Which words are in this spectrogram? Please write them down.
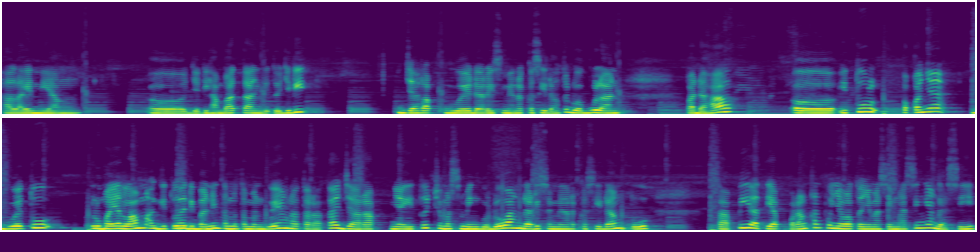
hal lain yang uh, jadi hambatan gitu. Jadi jarak gue dari seminar ke sidang tuh dua bulan. Padahal uh, itu pokoknya gue tuh lumayan lama gitu lah dibanding teman-teman gue yang rata-rata jaraknya itu cuma seminggu doang dari seminar ke sidang tuh. Tapi ya tiap orang kan punya waktunya masing-masing ya gak sih?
